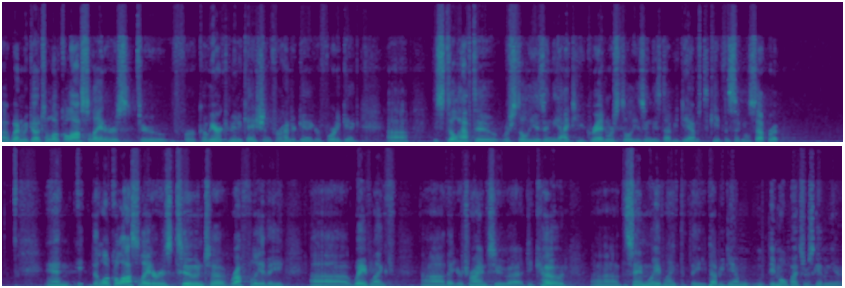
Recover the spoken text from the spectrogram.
uh, when we go to local oscillators through for coherent communication for 100 gig or 40 gig, uh, you still have to, we're still using the ITU grid and we're still using these WDMs to keep the signal separate. And the local oscillator is tuned to roughly the uh, wavelength uh, that you're trying to uh, decode, uh, the same wavelength that the WDM demultiplexer is giving you.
